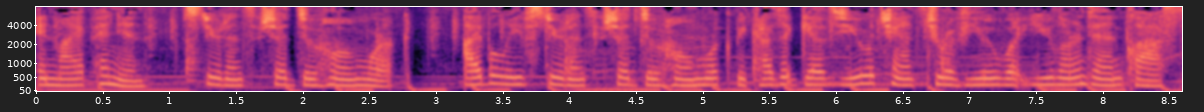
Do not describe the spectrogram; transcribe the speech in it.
In my opinion, students should do homework. I believe students should do homework because it gives you a chance to review what you learned in class.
